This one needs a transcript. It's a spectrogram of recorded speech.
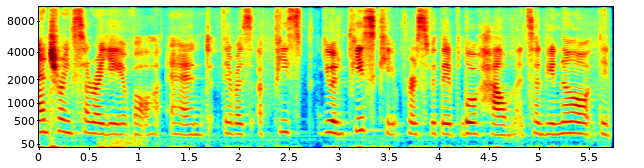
entering Sarajevo, and there was a peace UN peacekeepers with their blue helmets, and we know the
